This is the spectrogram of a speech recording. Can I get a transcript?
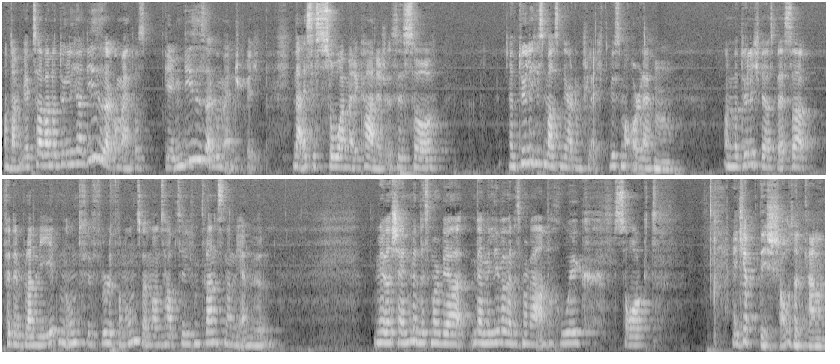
Und dann gibt es aber natürlich auch dieses Argument, was gegen dieses Argument spricht. Nein, es ist so amerikanisch. Es ist so. Natürlich ist Massentierhaltung schlecht, wissen wir alle. hm. Und natürlich wäre es besser für den Planeten und für viele von uns, wenn wir uns hauptsächlich von Pflanzen ernähren würden. Mir wäre schön, wenn das mal wäre, wäre mir lieber, wenn das mal wer einfach ruhig sagt. ich glaube, das schaut halt keiner,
